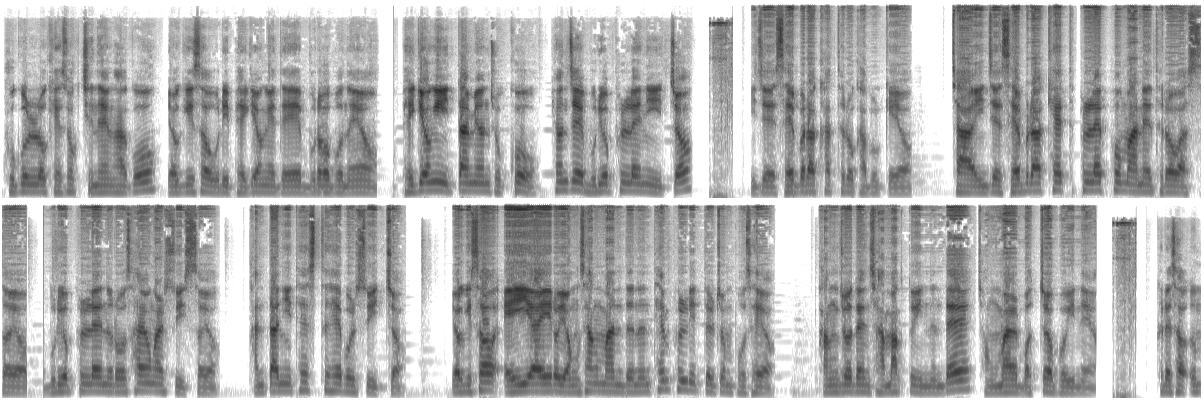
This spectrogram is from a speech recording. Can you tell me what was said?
구글로 계속 진행하고 여기서 우리 배경에 대해 물어보네요. 배경이 있다면 좋고 현재 무료 플랜이 있죠? 이제 제브라 카트로 가볼게요. 자, 이제 제브라 캣 플랫폼 안에 들어왔어요. 무료 플랜으로 사용할 수 있어요. 간단히 테스트 해 볼 수 있죠. 여기서 AI로 영상 만드는 템플릿들 좀 보세요. 강조된 자막도 있는데 정말 멋져 보이네요. 그래서 음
